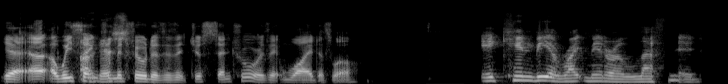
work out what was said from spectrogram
yeah, uh, are we saying for midfielders? Is it just central or is it wide as well? It can be a right mid or a left mid.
